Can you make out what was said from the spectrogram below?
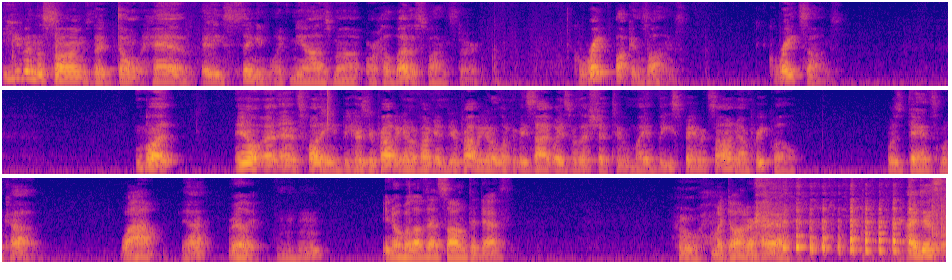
even the songs that don't have any singing, like Miasma or Helvetesfönster, great fucking songs. Great songs. But you know, and, and it's funny because you're probably gonna fucking you're probably gonna look at me sideways for this shit too. My least favorite song on Prequelle was Dance Macabre. Wow. Yeah. Really? Mm-hmm. You know who loves that song to death? Who? My daughter. Uh, I just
